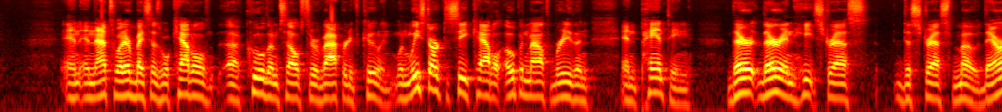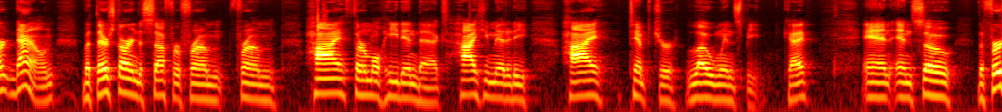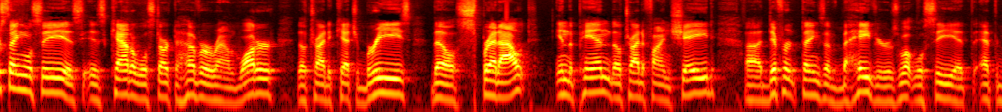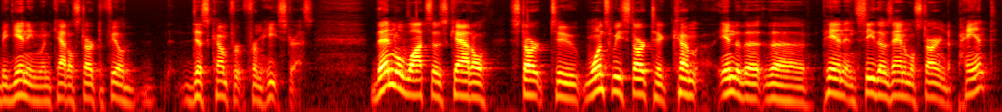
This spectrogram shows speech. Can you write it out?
and, and that's what everybody says, well, cattle uh, cool themselves through evaporative cooling. When we start to see cattle open mouth breathing and panting, they're, they're in heat stress, distress mode. They aren't down, but they're starting to suffer from, from high thermal heat index, high humidity, high temperature, low wind speed, okay? And, and so the first thing we'll see is, is cattle will start to hover around water. They'll try to catch a breeze. They'll spread out in the pen. They'll try to find shade. Uh, different things of behavior is what we'll see at, at the beginning when cattle start to feel discomfort from heat stress. Then we'll watch those cattle start to, once we start to come into the, the pen and see those animals starting to pant,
